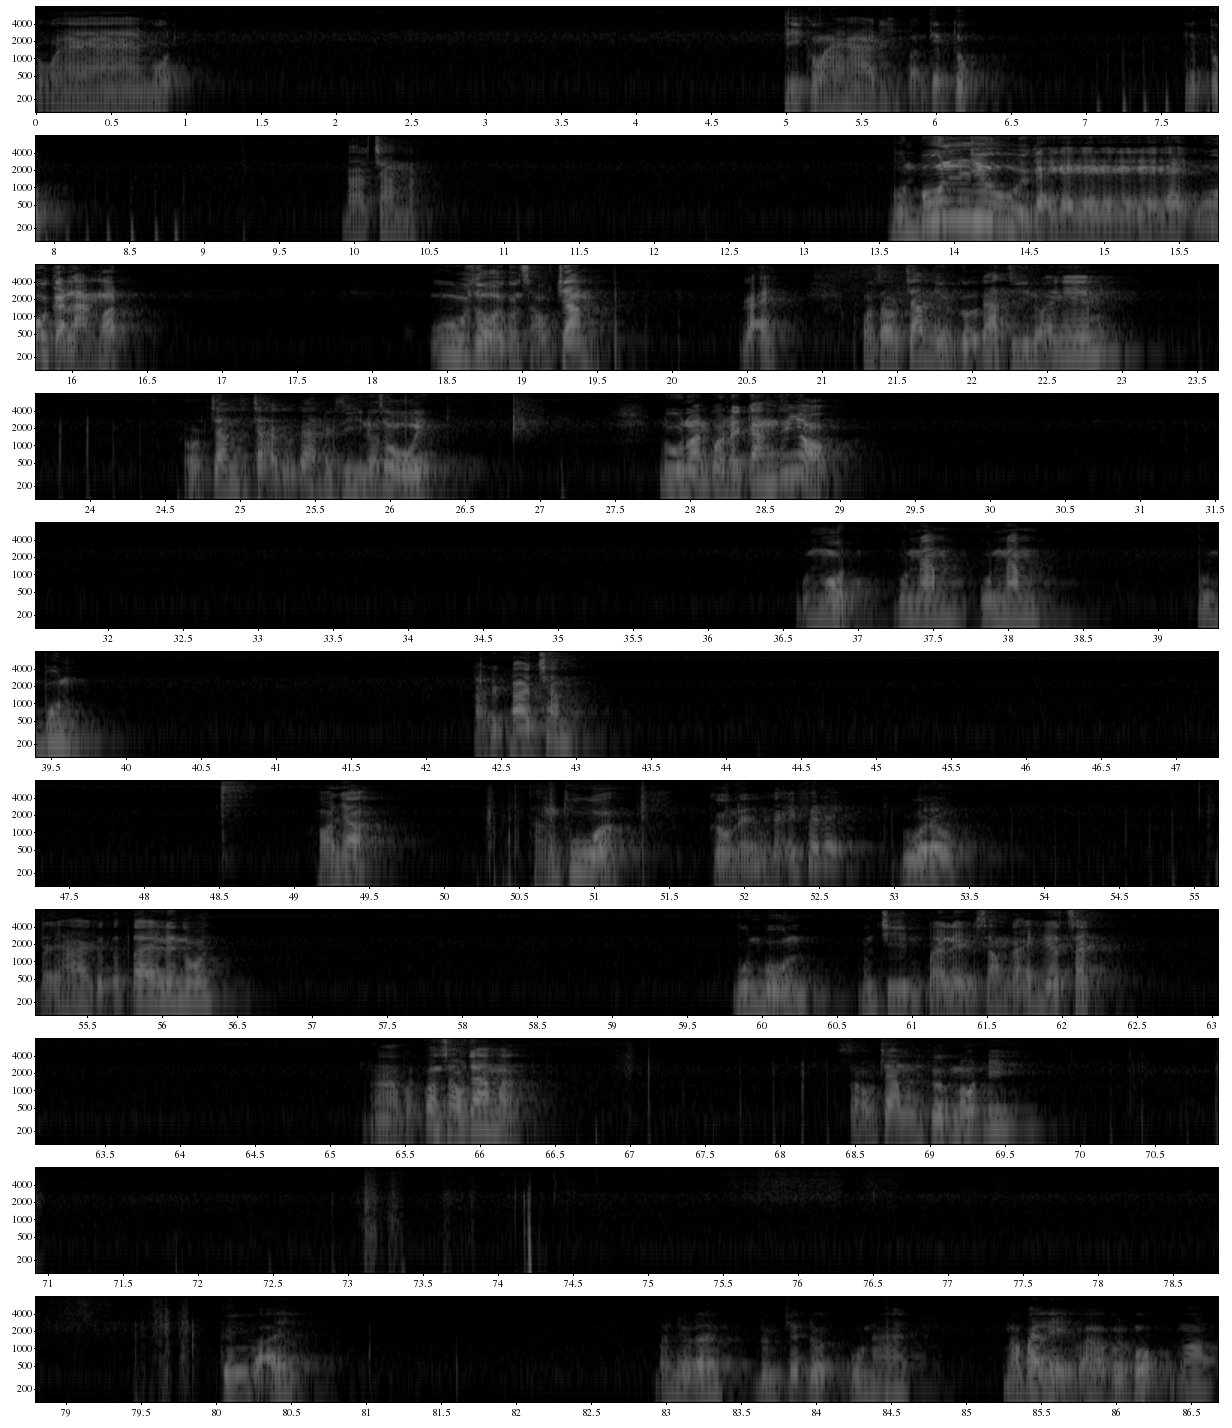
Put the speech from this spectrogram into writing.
Cầu hai hai hai một. Đi cầu hai hai đi, vẫn tiếp tục. Tiếp tục. 300 à? Bùn bùn như ui gậy gậy gậy gậy gậy gậy ui, cả làng mất. Ui rồi, còn 600 gãy. Còn 600 thì gỡ gạt gì nữa anh em? 600 thì chả gỡ gạt được gì nữa rồi. Đủ nó ăn quả đấy căng thế nhỏ bun 1 bun 5 bun 5 bun bun. Lại được 300 khó nhở? Thắng thua. À? cầu này cũng gãy phết đấy. Đùa đâu? 72 cứ tất tay lên thôi. Bun 4 bun 9 bài lệ xong gãy hết sạch. À vẫn còn 600 à? 600 thì cược nốt đi. Kinh vậy? Bao nhiêu đây? Đừng chết được, bun 2 nó bài lẻ ở vừa hút ngon.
